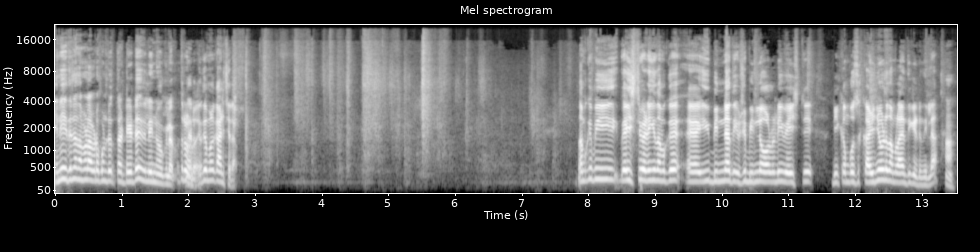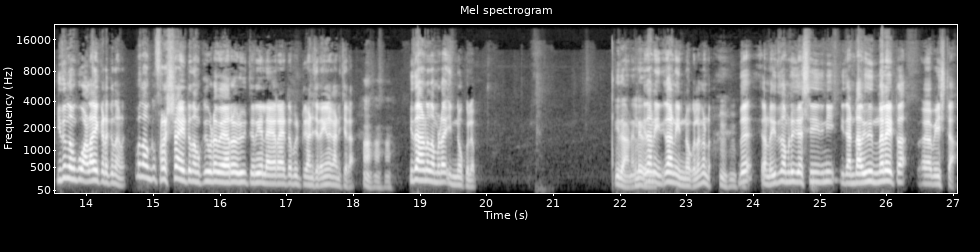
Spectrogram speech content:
ഇനി ഇതിനെ നമ്മൾ അവിടെ കൊണ്ട് തട്ടിയിട്ട് ഇതിൽ നോക്കലോ അത്രേ ഉള്ളൂ. ഇത് നമ്മൾ കാണിച്ചു തരാം നമുക്കിപ്പോൾ ഈ വേസ്റ്റ് വേണമെങ്കിൽ നമുക്ക് ഈ ബിന്നകത്ത് പക്ഷേ ബിന്നിൽ ഓൾറെഡി വേസ്റ്റ് ഡീകമ്പോസ് കഴിഞ്ഞുകൊണ്ട് നമ്മൾ അതിനകത്ത് കിട്ടുന്നില്ല. ഇത് നമുക്ക് വളമായി കിടക്കുന്നതാണ്. അപ്പോൾ നമുക്ക് ഫ്രഷ് ആയിട്ട് നമുക്ക് ഇവിടെ വേറെ ഒരു ചെറിയ ലെയറായിട്ട് ഇട്ട് കാണിച്ചു തരാം ഇങ്ങനെ കാണിച്ചു തരാം ആ ആ ആ. ഇതാണ് നമ്മുടെ ഇന്നോക്കുലം ഇതാണ് ഇതാണ് ഇതാണ് ഇന്നോക്കുലം കണ്ടോ? ഇത് കണ്ടോ? ഇത് നമ്മൾ ജസ്റ്റ് ഇനി ഈ രണ്ടാമത് ഇത് ഇന്നലെ ഇട്ട വേസ്റ്റാണ്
